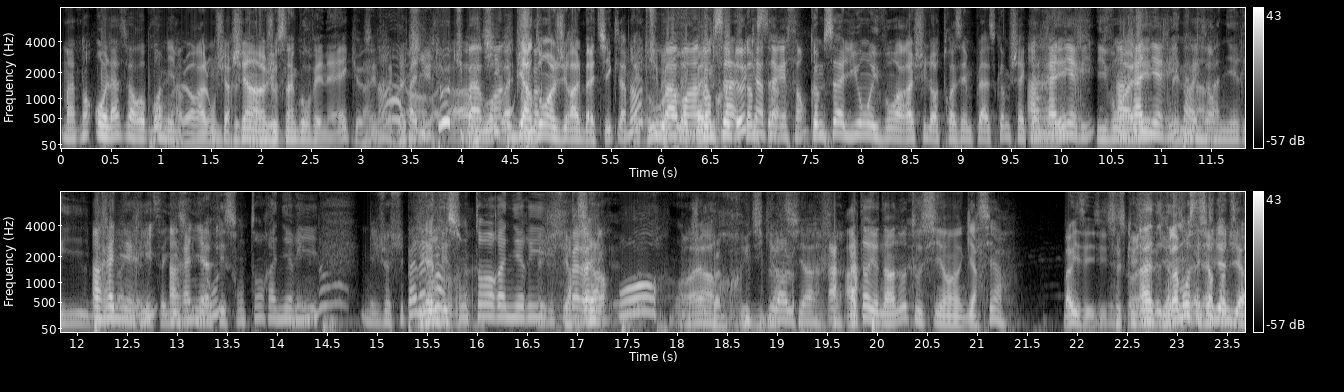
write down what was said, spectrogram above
Maintenant, Olas va reprendre Bon, les mains. alors allons chercher un Jocelyn Gourvenec. Bah, c'est non, pas du tout, tu peux Voilà. avoir- Ou gardons un Gérald Batic, là, Non, tu tout. peux avoir un Comme entre ça- deux qui comme est ça- intéressant. Comme ça, Lyon, ils vont arracher leur troisième place, comme chaque Un année. Ranieri, Ils vont un aller. Ranieri, Mais par exemple. Un Ranieri. Un Ranieri, Il a fait son temps, Ranieri. Non, mais je suis pas Il a d'accord. fait son temps, Ranieri. Je suis pas Garcia. d'accord. Oh Voilà. Rudy. Garcia. Attends, il y en a un autre aussi, hein, Garcia. Bah oui, c'est- ce que que j'ai Ah, dit. vraiment, c'est ce vient de dire.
